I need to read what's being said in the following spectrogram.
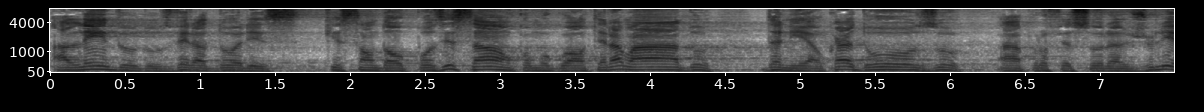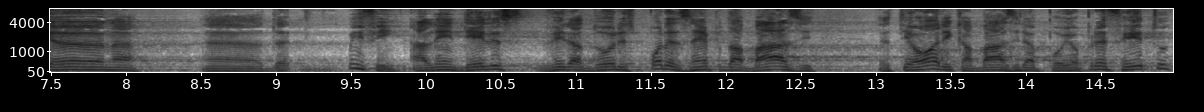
além do, dos vereadores que são da oposição, como Walter Amado, Daniel Cardoso, a professora Juliana, eh, enfim, além deles, vereadores, por exemplo, da base, eh, teórica base de apoio ao prefeito,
